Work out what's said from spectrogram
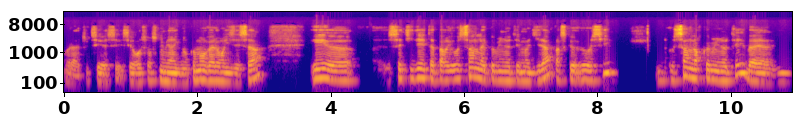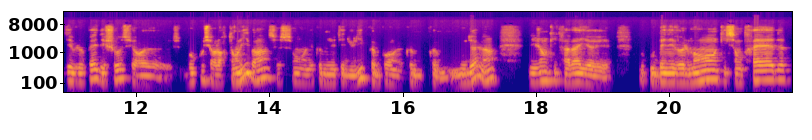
voilà, à toutes ces, ces, ces, ressources numériques. Donc, comment valoriser ça? Et cette idée est apparue au sein de la communauté Mozilla parce que eux aussi, au sein de leur communauté, ben, ils développaient des choses sur euh, beaucoup sur leur temps libre. Hein. Ce sont les communautés du libre, comme pour comme, comme Moodle, hein. des gens qui travaillent euh, beaucoup bénévolement, qui s'entraident,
